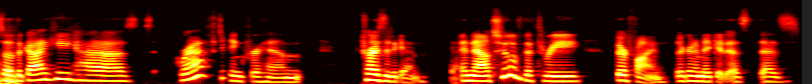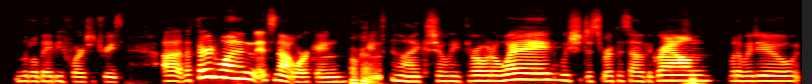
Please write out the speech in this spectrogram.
So the guy he has grafting for him tries it again, and now two of the three they're fine. They're going to make it as as little baby fuerte trees. Uh, the third one, it's not working. Okay. And like, should we throw it away? We should just rip this out of the ground. What do we do?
